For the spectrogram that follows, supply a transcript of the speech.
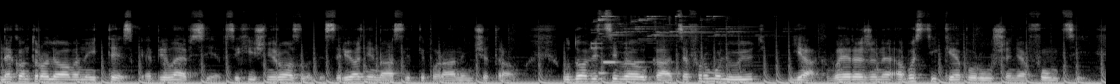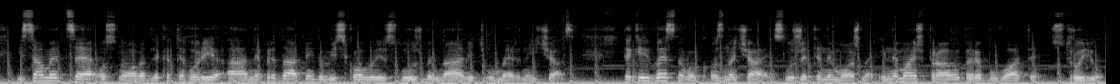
неконтрольований тиск, епілепсія, психічні розлади, серйозні наслідки поранень чи травм. У довідці ВЛК це формулюють як виражене або стійке порушення функцій. І саме це основа для категорії А непридатний до військової служби навіть у мирний час. Такий висновок означає, служити не можна і не маєш права перебувати в строю.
